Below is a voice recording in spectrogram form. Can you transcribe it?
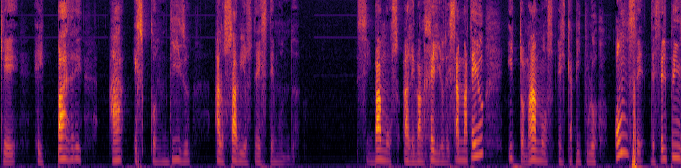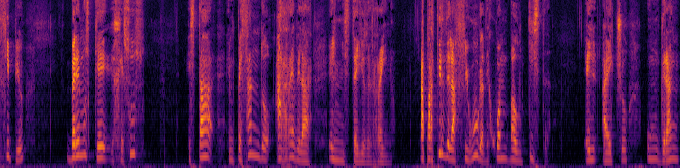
que el Padre ha escondido a los sabios de este mundo? Si vamos al Evangelio de San Mateo y tomamos el capítulo once desde el principio, veremos que Jesús está empezando a revelar el misterio del reino. A partir de la figura de Juan Bautista, él ha hecho un gran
